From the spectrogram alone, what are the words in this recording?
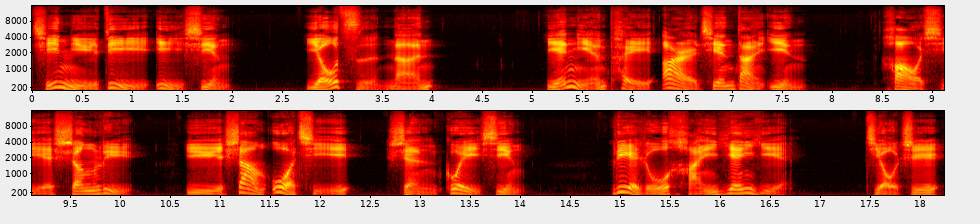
其女弟异姓，有子男。延年配二千担印，好携声律，与上卧起，甚贵姓，列如寒烟也。久之，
